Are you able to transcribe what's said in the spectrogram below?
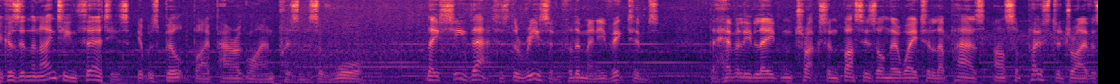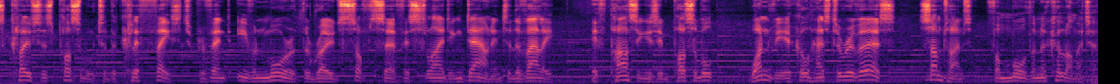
because in the 1930s it was built by Paraguayan prisoners of war. They see that as the reason for the many victims. The heavily laden trucks and buses on their way to La Paz are supposed to drive as close as possible to the cliff face to prevent even more of the road's soft surface sliding down into the valley. If passing is impossible, one vehicle has to reverse, sometimes for more than a kilometre.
